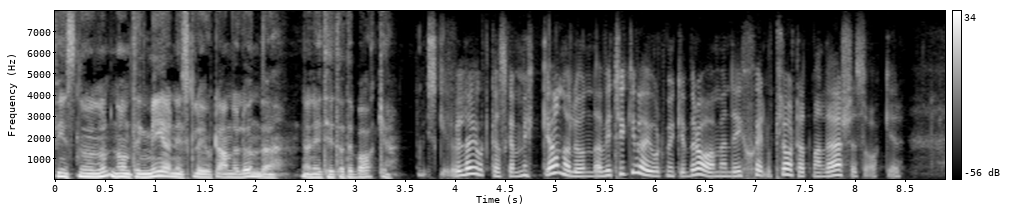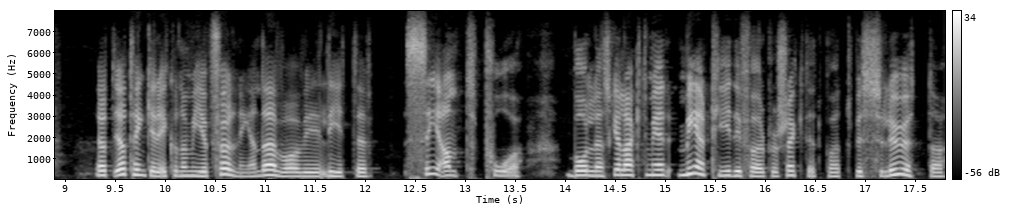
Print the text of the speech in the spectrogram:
Finns det någonting mer ni skulle ha gjort annorlunda när ni tittar tillbaka? Vi skulle väl ha gjort ganska mycket annorlunda. Vi tycker vi har gjort mycket bra, men det är självklart att man lär sig saker. Jag, jag tänker ekonomiuppföljningen, där var vi lite sent på bollen. Skulle ha lagt mer, mer tid i förprojektet på att besluta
